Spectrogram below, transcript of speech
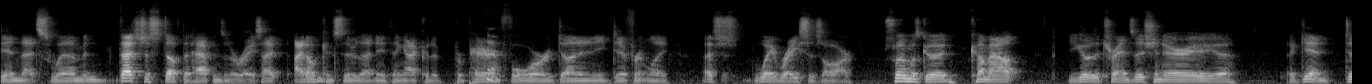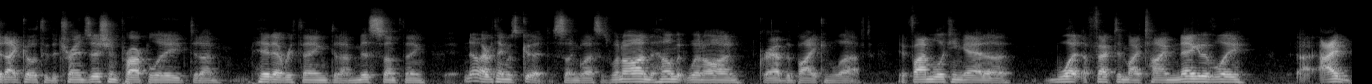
in that swim. And that's just stuff that happens in a race. I, I don't consider that anything I could have prepared Yeah. for or done any differently. That's just the way races are. Swim was good. Come out. You go to the transition area. Again, did I go through the transition properly? Did I hit everything? Did I miss something? No, everything was good. The sunglasses went on, the helmet went on, grabbed the bike and left. If I'm looking at a what affected my time negatively, I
